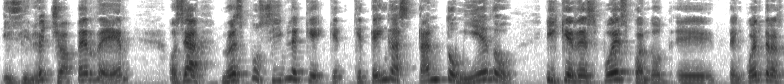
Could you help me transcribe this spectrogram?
Y si lo echó a perder, o sea, no es posible que, que, que tengas tanto miedo y que después cuando eh, te encuentras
